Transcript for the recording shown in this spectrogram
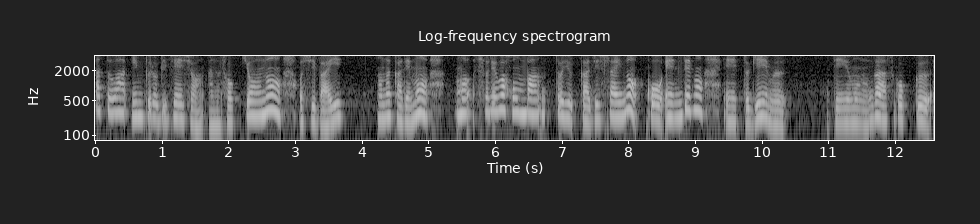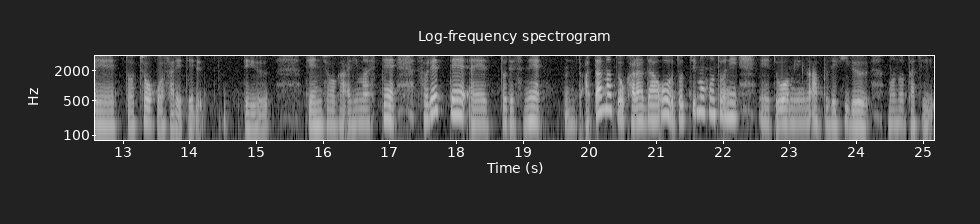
あとはインプロビゼーションあの即興のお芝居の中でももうそれは本番というか実際の公演でも、えーと、ゲームっていうものがすごく、えーと、重宝されてるっていう現状がありましてそれってえっ、とですねうんと、頭と体をどっちも本当に、えーと、ウォーミングアップできるものたち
